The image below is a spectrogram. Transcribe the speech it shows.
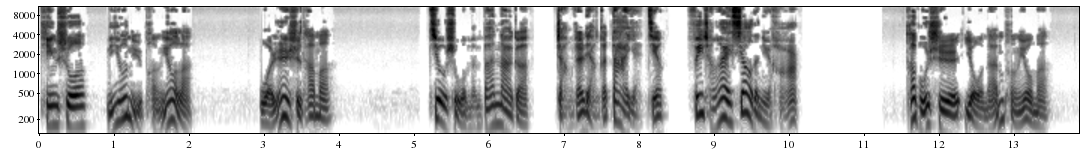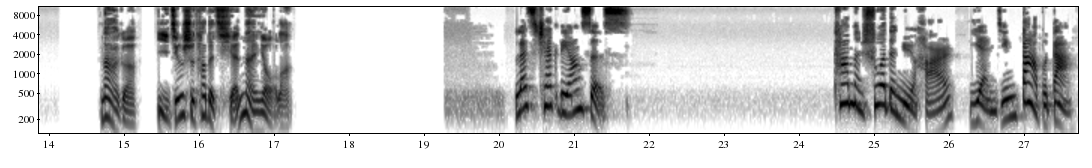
听说你有女朋友了，我认识她吗？就是我们班那个长着两个大眼睛、非常爱笑的女孩。她不是有男朋友吗？那个已经是她的前男友了。Let's check the answers. 他们说的女孩眼睛大不大？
